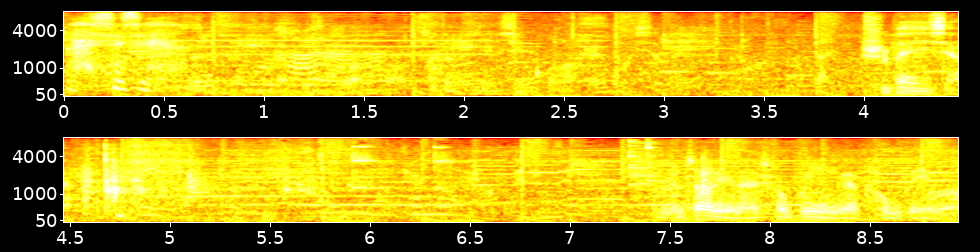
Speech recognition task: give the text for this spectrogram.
啊，谢谢。这段时间辛苦了，来，失陪一下。我们照理来说不应该碰杯吧？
